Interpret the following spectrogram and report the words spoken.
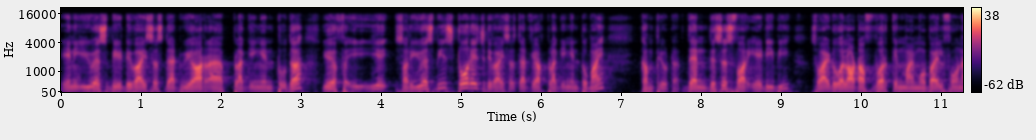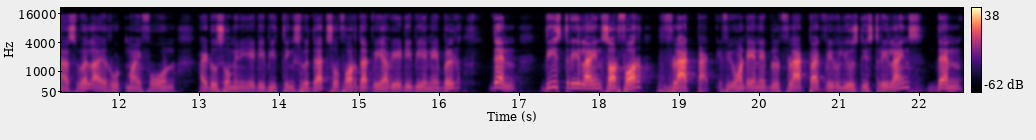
any usb devices that we are uh, plugging into the Uf sorry usb storage devices that we are plugging into my computer. Then this is for adb so i do a lot of work in my mobile phone as well. I root my phone. I do so many adb things with that. So for that we have adb enabled. Then these three lines are for flatpak. If you want to enable flatpak we will use these three lines. Then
